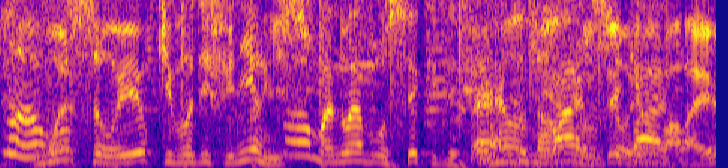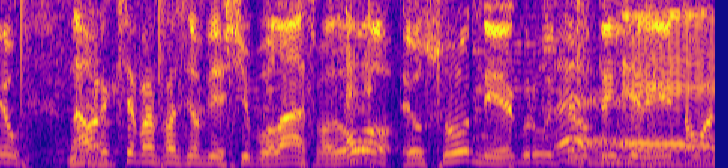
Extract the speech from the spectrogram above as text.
Não, não é- sou eu que vou definir isso. Não, mas não é você que define. É, não, não, pais, não que pais. eu fala eu. Na hora que você vai fazer o vestibular, você fala, ô, eu sou negro, então eu tenho direito a uma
